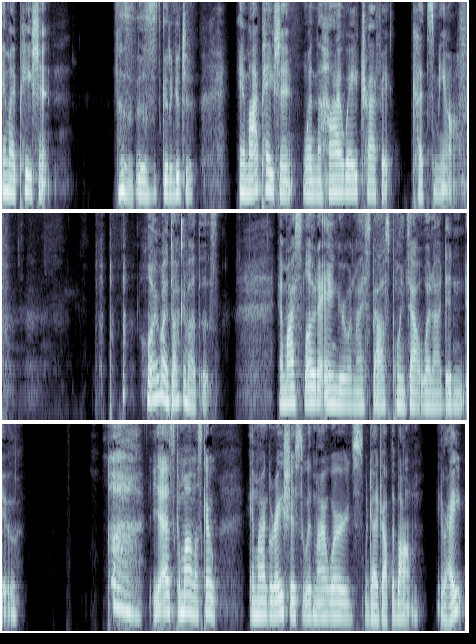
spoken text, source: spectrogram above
Am I patient? This is, this is going to get you. Am I patient when the highway traffic cuts me off? Why am I talking about this? Am I slow to anger when my spouse points out what I didn't do? yes, come on, let's go. Am I gracious with my words? Do I drop the bomb? Right?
